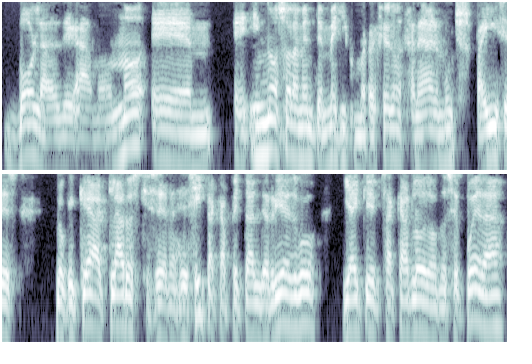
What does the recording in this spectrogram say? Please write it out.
bolas, digamos, ¿no? y no solamente en México, me refiero en general en muchos países, lo que queda claro es que se necesita capital de riesgo y hay que sacarlo de donde se pueda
